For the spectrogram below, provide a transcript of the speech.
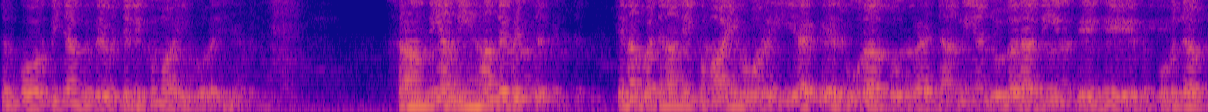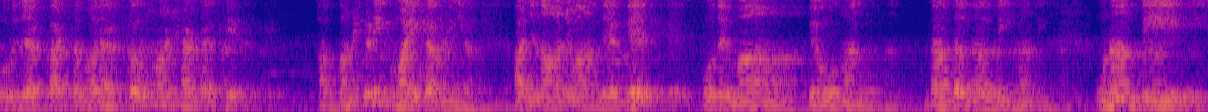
ਚਮਕੌਰ ਦੀ ਜੰਗ ਦੇ ਵਿੱਚ ਇਹਦੀ ਕਮਾਈ ਹੋ ਰਹੀ ਹੈ ਸਰਾਂਦੀਆਂ ਨੀਹਾਂ ਦੇ ਵਿੱਚ ਇਹਨਾਂ ਬਚਨਾਂ ਦੀ ਕਮਾਈ ਹੋ ਰਹੀ ਹੈ ਕਿ ਸੂਰਾ ਸੋ ਪਹਿਚਾਨੀਆਂ, ਜੋ ਲਰਾ ਦੀਨ ਕੇ ਹੇਤ, ਪੁਰਜਾ ਪੁਰਜਾ ਕੱਟ ਮਰੈ ਕਰੁਣਾ ਛੱਡ ਕੇ ਆਪਾਂ ਨੇ ਕਿਹੜੀ ਕਮਾਈ ਕਰਨੀ ਹੈ ਅੱਜ ਨੌਜਵਾਨ ਦੇ ਅੱਗੇ ਉਹਦੇ ਮਾਂ, ਪਿਓ ਹਨ, ਦਾਦਾ ਦਾਦੀ ਹਨ। ਉਹਨਾਂ ਦੀ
